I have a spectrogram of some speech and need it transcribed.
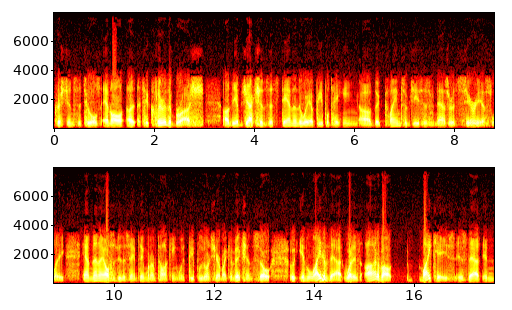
Christians the tools, and all uh, to clear the brush. Uh, the objections that stand in the way of people taking uh, the claims of Jesus of Nazareth seriously, and then I also do the same thing when I'm talking with people who don't share my convictions. So, in light of that, what is odd about my case is that in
